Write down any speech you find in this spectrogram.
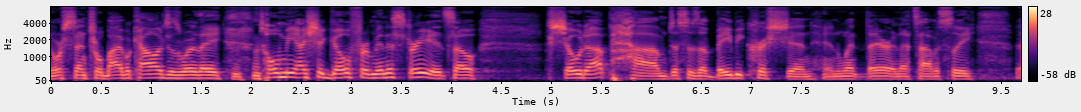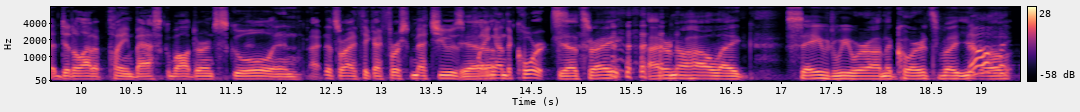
North Central Bible College is where they told me I should go for ministry. And so showed up um, just as a baby Christian and went there. And that's obviously, I did a lot of playing basketball during school. And that's where I think I first met you is Yeah. playing on the courts. Yeah, that's right. I don't know how like saved we were on the courts, but you No, know,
